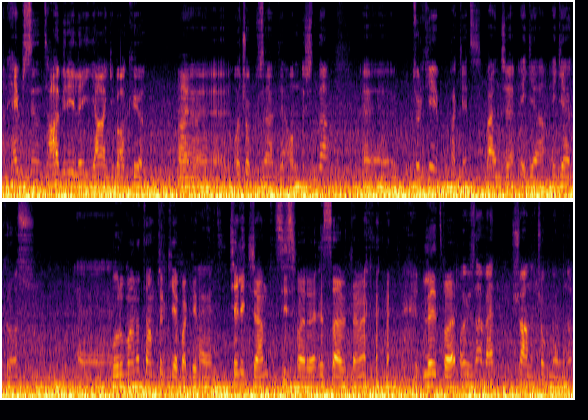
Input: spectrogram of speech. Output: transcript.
Hani hepsinin tabiriyle yağ gibi akıyor. Aynen. Ee, o çok güzeldi. Onun dışında e, Türkiye paket bence Egea, Egea Cross. Ee, Urbanı tam Türkiye paketi. Evet. Çelik jant, sis farı, hız sabitleme, led var. O yüzden ben şu anda çok memnunum.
